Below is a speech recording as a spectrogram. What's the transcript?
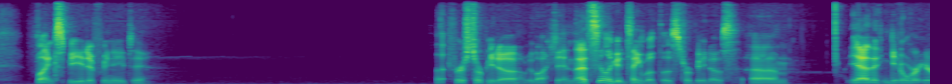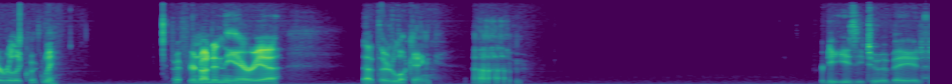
flank speed if we need to. That first torpedo we locked in. That's the only good thing about those torpedoes. Um, yeah, they can get over here really quickly. But if you're not in the area that they're looking, um, pretty easy to evade.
